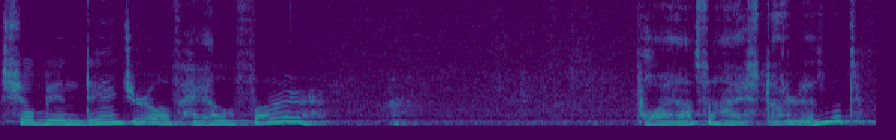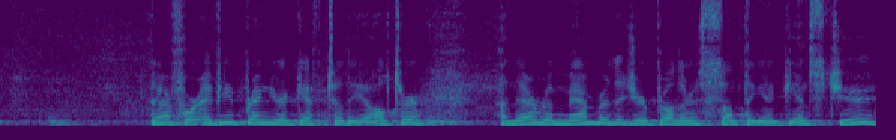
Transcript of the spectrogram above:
shall be in danger of hellfire. Boy, that's a high standard, isn't it? Therefore, if you bring your gift to the altar and there remember that your brother has something against you,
